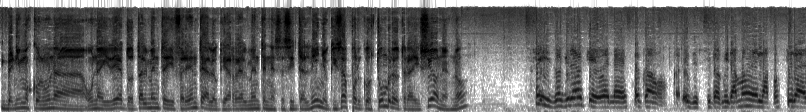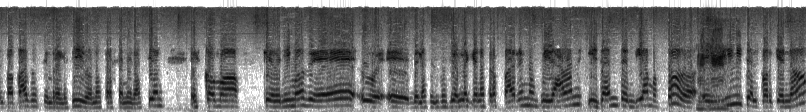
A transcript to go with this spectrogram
venimos con una, una idea totalmente diferente a lo que realmente necesita el niño, quizás por costumbre o tradiciones, ¿no? Sí, yo creo que, bueno, esto como, si lo miramos de la postura del papá, yo siempre les digo, nuestra generación es como que venimos de, eh, de la sensación de que nuestros padres nos miraban y ya entendíamos todo, el límite, el por qué no,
